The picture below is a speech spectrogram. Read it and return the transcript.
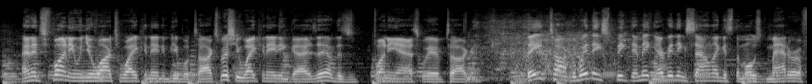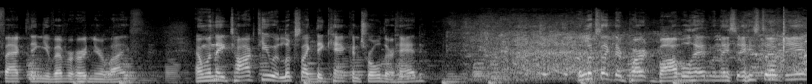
And it's funny when you watch white Canadian people talk, especially white Canadian guys. They have this funny ass way of talking. They talk the way they speak. They make everything sound like it's the most matter of fact thing you've ever heard in your life. And when they talk to you, it looks like they can't control their head. It looks like they're part bobblehead when they say stuff to you.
